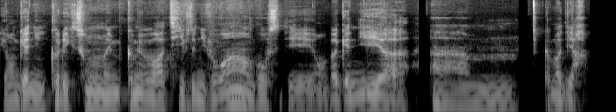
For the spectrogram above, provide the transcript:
Et on gagne une collection commémorative de niveau 1. En gros, des- on va gagner un, comment dire,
